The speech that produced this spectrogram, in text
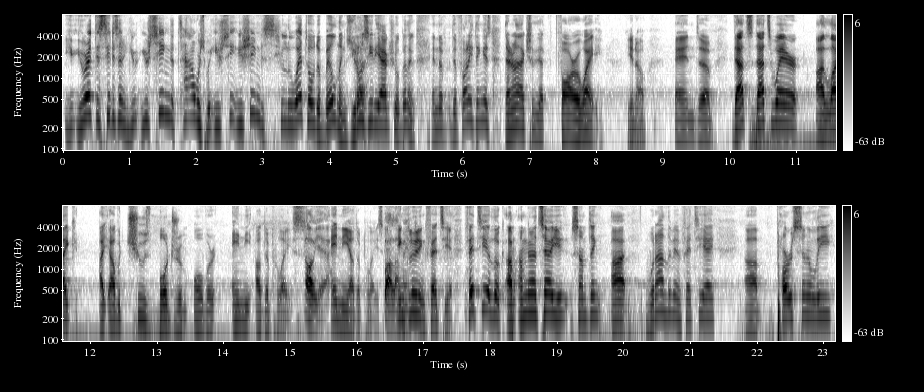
you, you're at the city center. You're, you're seeing the towers, but you're seeing you're seeing the silhouette of the buildings. You Yeah. don't see the actual buildings. And the the funny thing is, they're not actually that far away. You know, and um, that's that's where I like. I, I would choose Bodrum over any other place. Oh yeah. Any other place, Well, I mean- including Fethiye. Fethiye, look, I'm, I'm going to tell you something. Uh, would I live in Fethiye? Uh, personally,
